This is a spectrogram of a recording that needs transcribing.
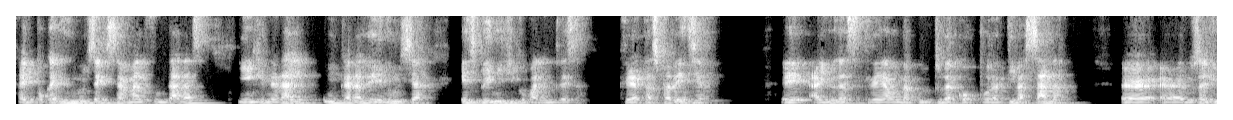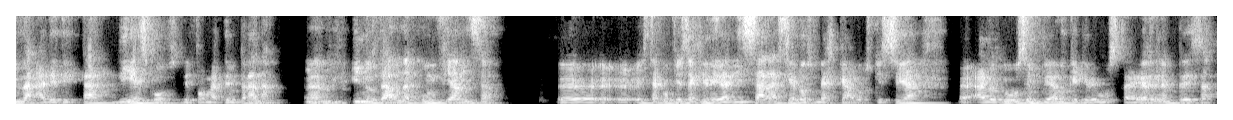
hay pocas denuncias que sean mal fundadas y en general un canal de denuncia es benéfico para la empresa. Crea transparencia, eh, ayuda a crear una cultura corporativa sana, eh, eh, nos ayuda a detectar riesgos de forma temprana uh -huh. y nos da una confianza, esta confianza generalizada hacia los mercados, que sea a los nuevos empleados que queremos traer en la empresa,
